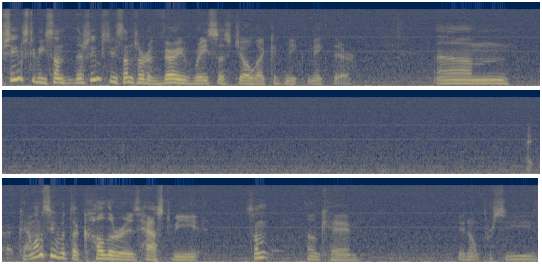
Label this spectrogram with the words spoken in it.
There seems to be some. There seems to be some sort of very racist joke I could make make there. Um, I, Okay, I want to see what the color is. Has to be some. Okay. They don't perceive.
